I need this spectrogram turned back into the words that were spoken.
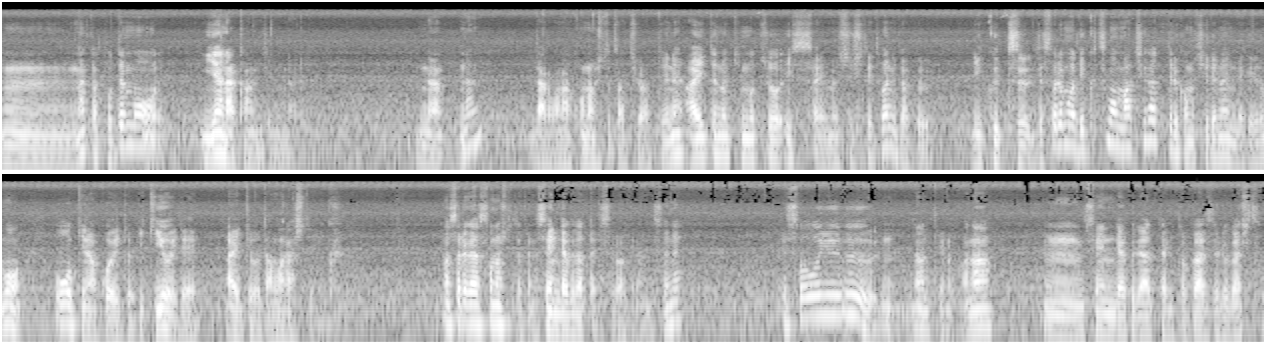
うーんなんかとても嫌な感じになる。ななんだろうなこの人たちはっていうね相手の気持ちを一切無視してとにかく理屈でそれも理屈も間違ってるかもしれないんだけれども大きな声と勢いで相手を黙らしていく、まあ、それがその人たちの戦略だったりするわけなんですよね。でそういう何て言うのかなうん戦略であったりとかずる賢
